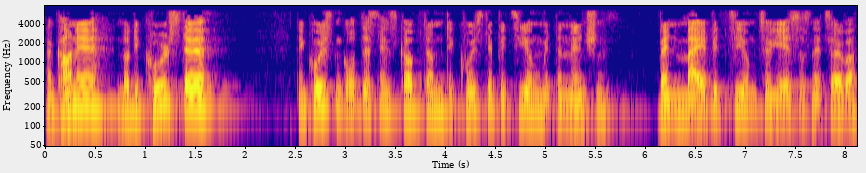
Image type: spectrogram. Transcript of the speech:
Dann kann ich noch die coolste, den coolsten Gottesdienst gehabt haben, die coolste Beziehung mit den Menschen, wenn meine Beziehung zu Jesus nicht selber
